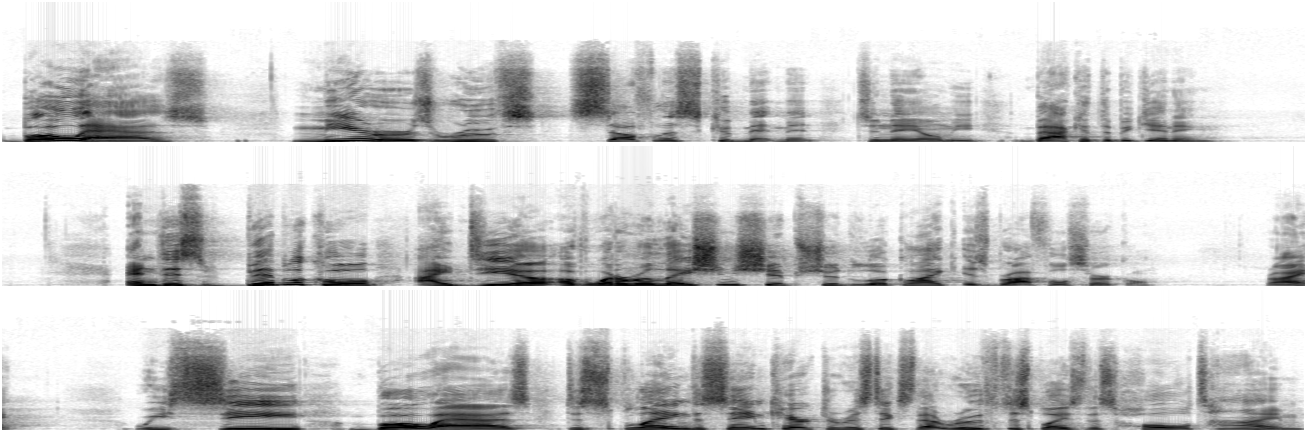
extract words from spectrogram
Boaz mirrors Ruth's selfless commitment to Naomi back at the beginning. And this biblical idea of what a relationship should look like is brought full circle, right? We see Boaz displaying the same characteristics that Ruth displays this whole time.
